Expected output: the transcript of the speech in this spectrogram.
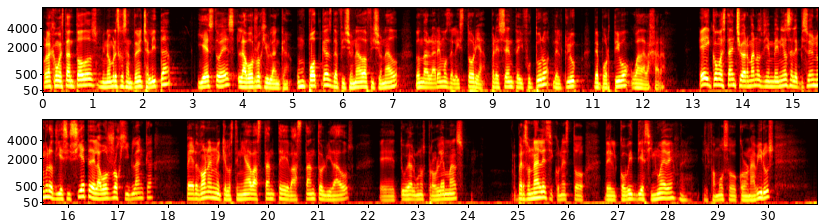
Hola, ¿cómo están todos? Mi nombre es José Antonio Chalita y esto es La Voz Rojiblanca, un podcast de aficionado a aficionado donde hablaremos de la historia, presente y futuro del Club Deportivo Guadalajara. Hey, ¿cómo están, chivo hermanos? Bienvenidos al episodio número 17 de La Voz Rojiblanca. Perdónenme que los tenía bastante, bastante olvidados. Eh, tuve algunos problemas personales y con esto del COVID-19 el famoso coronavirus.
